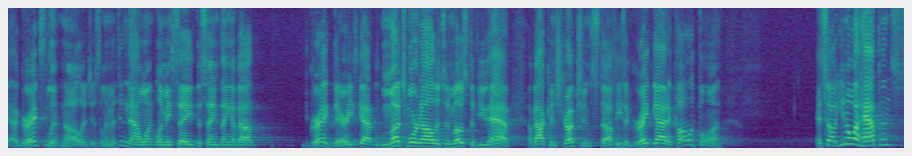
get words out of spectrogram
Yeah, Greg's knowledge is limited. Now, let me say the same thing about Greg there. He's got much more knowledge than most of you have about construction stuff. He's a great guy to call upon. And so, you know what happens?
